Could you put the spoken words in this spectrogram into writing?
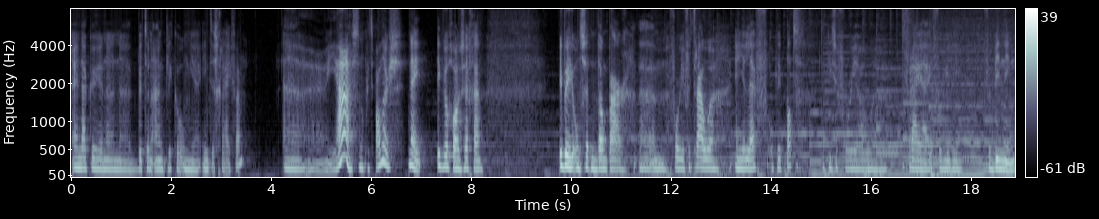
En daar kun je een button aanklikken om je in te schrijven. ja, is er nog iets anders? Nee, ik wil gewoon zeggen. Ik ben je ontzettend dankbaar um, voor je vertrouwen en je lef op dit pad. Te kiezen voor jouw uh, vrijheid, voor jullie verbinding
